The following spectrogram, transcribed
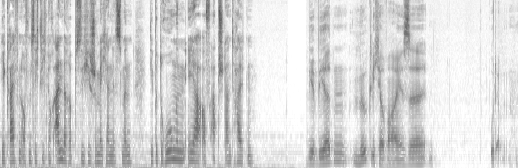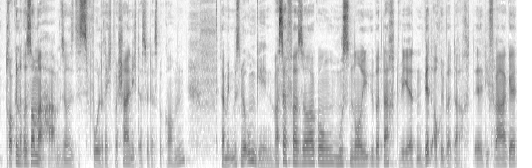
Hier greifen offensichtlich noch andere psychische Mechanismen, die Bedrohungen eher auf Abstand halten. Wir werden möglicherweise oder trockenere Sommer haben. Es ist wohl recht wahrscheinlich, dass wir das bekommen. Damit müssen wir umgehen. Wasserversorgung muss neu überdacht werden, wird auch überdacht. Äh, die Frage,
